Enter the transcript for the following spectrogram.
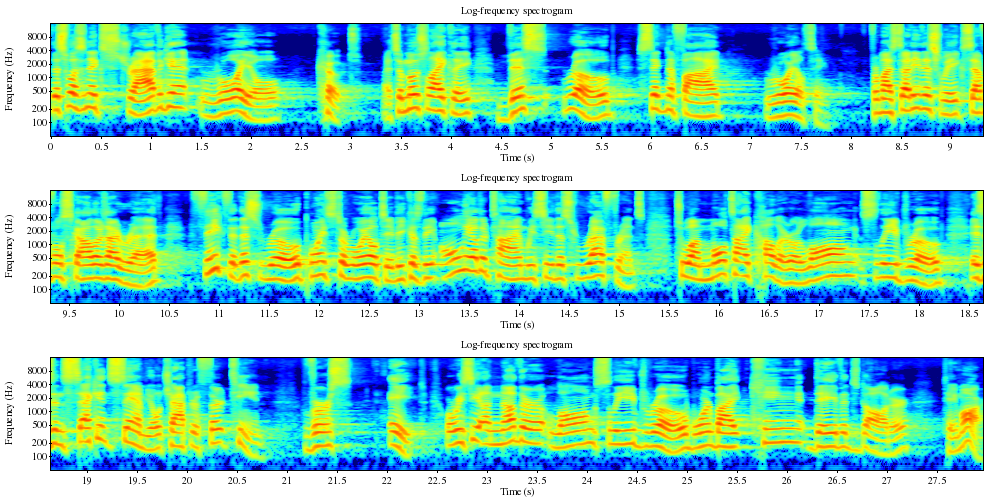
this was an extravagant royal coat. Right? So, most likely, this robe signified royalty. For my study this week, several scholars I read think that this robe points to royalty because the only other time we see this reference to a multicolored or long sleeved robe is in 2 Samuel chapter 13, verse 8, where we see another long sleeved robe worn by King David's daughter, Tamar,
